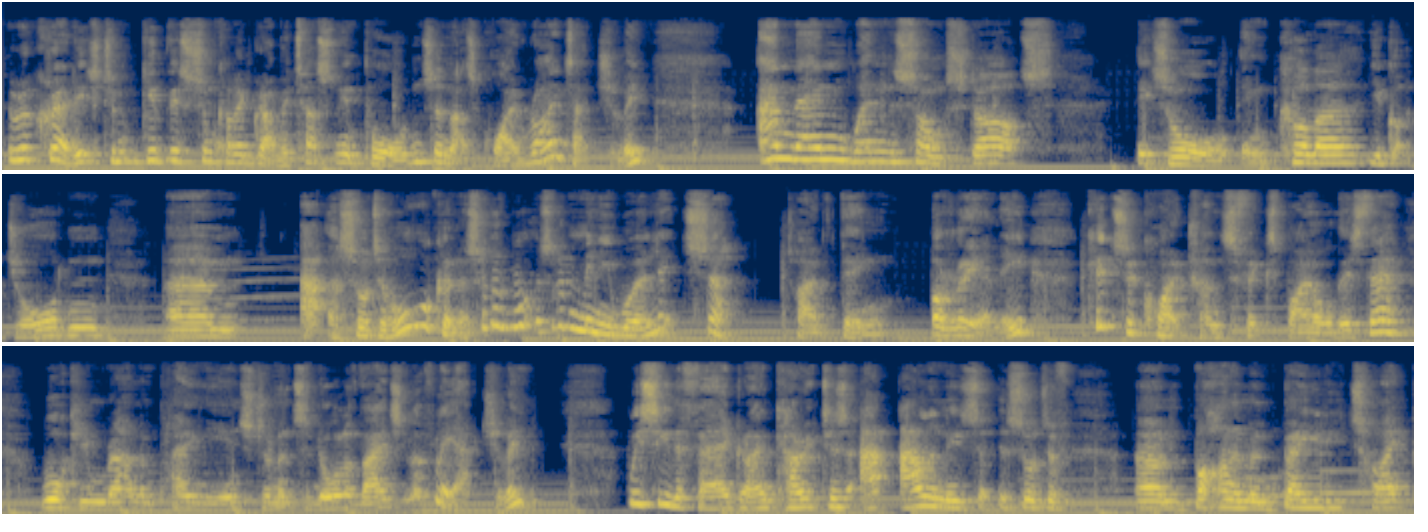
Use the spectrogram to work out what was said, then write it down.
There are credits to give this some kind of gravitas and importance, and that's quite right actually. And then when the song starts, it's all in colour. You've got Jordan um, at a sort of organ, a sort of a sort of mini Wurlitzer type thing. But really, kids are quite transfixed by all this. They're walking around and playing the instruments and all of that. It's lovely, actually. We see the fairground characters. Alan is a sort of um, Barnum and Bailey type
